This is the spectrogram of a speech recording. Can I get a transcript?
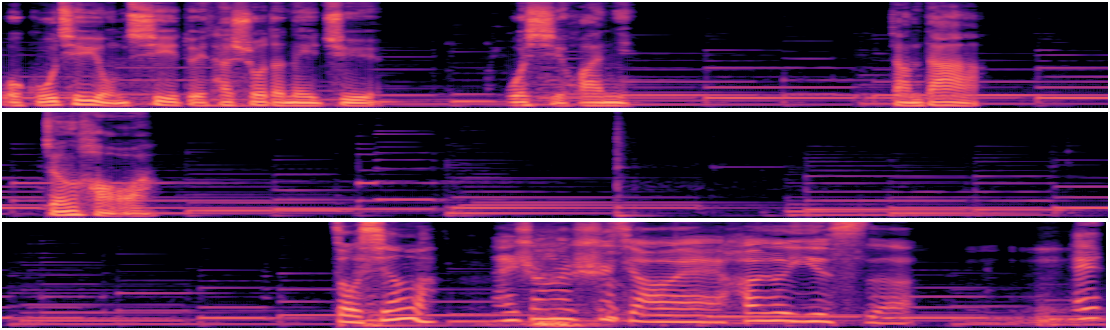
我鼓起勇气对他说的那句“我喜欢你”，长大真好啊！走心了，男生的视角，哎，好有意思。哎，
